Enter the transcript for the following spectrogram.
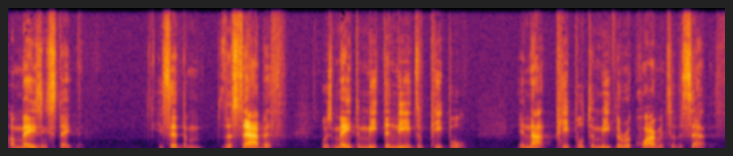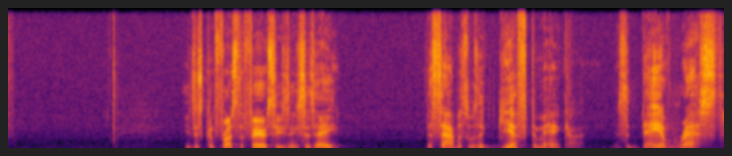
amazing statement. He said, The, the Sabbath was made to meet the needs of people and not people to meet the requirements of the Sabbath. He just confronts the Pharisees and he says, Hey, the Sabbath was a gift to mankind. It's a day of rest.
